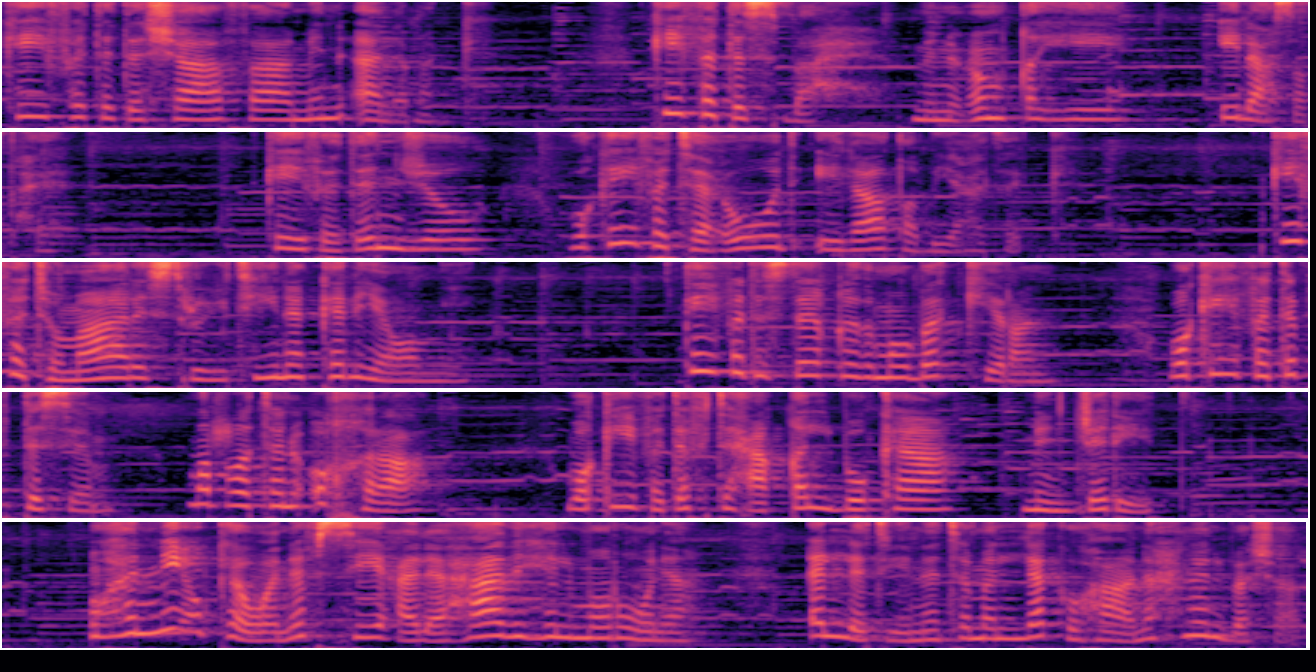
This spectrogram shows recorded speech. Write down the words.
كيف تتشافى من ألمك كيف تسبح من عمقه إلى سطحه. كيف تنجو وكيف تعود إلى طبيعتك؟ كيف تمارس روتينك اليومي؟ كيف تستيقظ مبكرا؟ وكيف تبتسم مرة أخرى؟ وكيف تفتح قلبك من جديد؟ أهنئك ونفسي على هذه المرونة التي نتملكها نحن البشر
